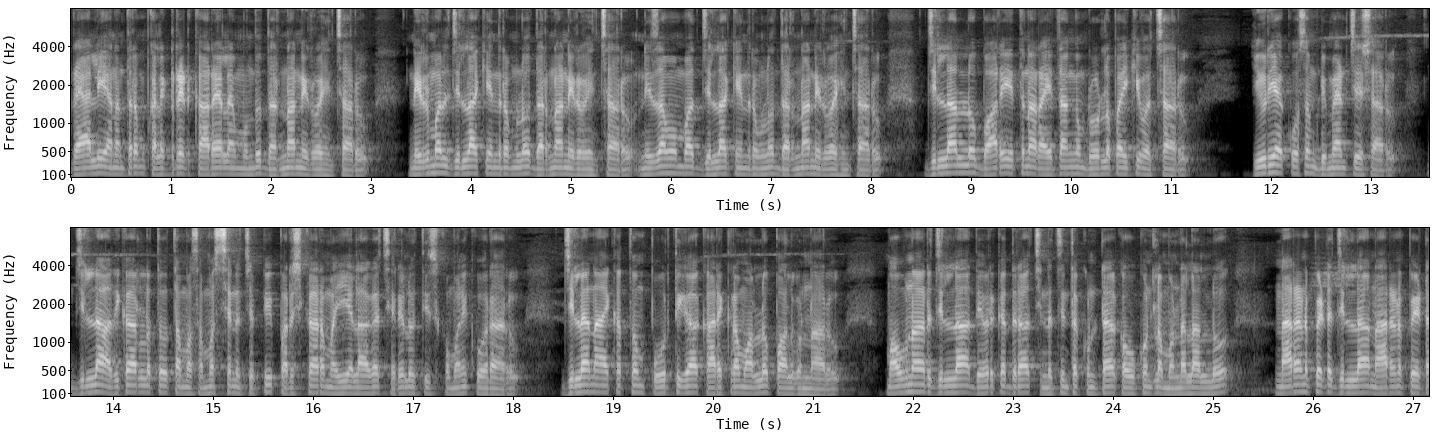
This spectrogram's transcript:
ర్యాలీ అనంతరం కలెక్టరేట్ కార్యాలయం ముందు ధర్నా నిర్వహించారు. నిర్మల్ జిల్లా కేంద్రంలో ధర్నా నిర్వహించారు. నిజామాబాద్ జిల్లా కేంద్రంలో ధర్నా నిర్వహించారు. జిల్లాల్లో భారీ ఎత్తున రైతాంగం రోడ్లపైకి వచ్చారు. యూరియా కోసం డిమాండ్ చేశారు. జిల్లా అధికారులతో తమ సమస్యను చెప్పి పరిష్కారం అయ్యేలాగా చర్యలు తీసుకోమని కోరారు. జిల్లా నాయకత్వం పూర్తిగా కార్యక్రమాల్లో పాల్గొన్నారు. మౌనార్ జిల్లా దేవరకద్ర చిన్నచింతకుంట కౌకుంట్ల మండలాల్లో నారాయణపేట జిల్లా నారాయణపేట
